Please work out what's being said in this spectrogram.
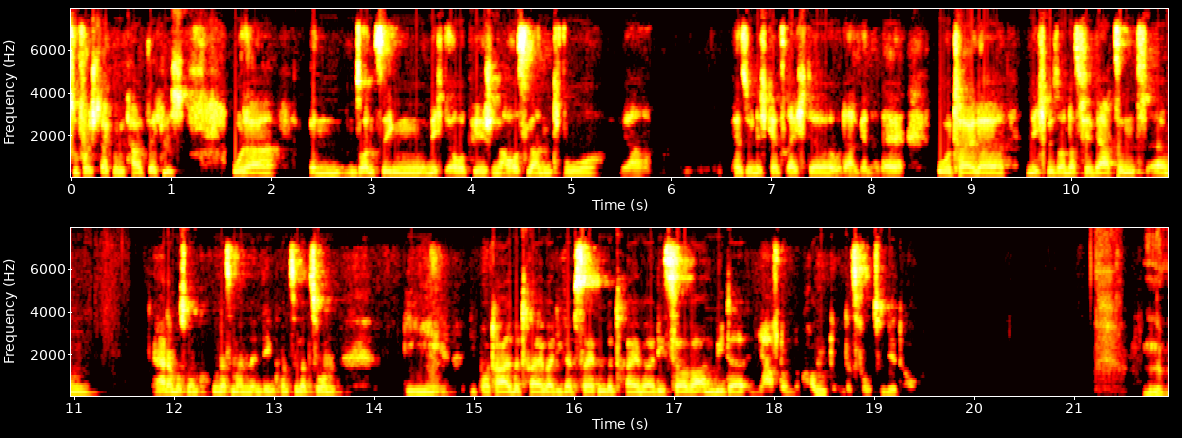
zu vollstrecken tatsächlich, oder in, sonstigen nicht-europäischen Ausland, wo ja, Persönlichkeitsrechte oder generell Urteile nicht besonders viel wert sind. Ähm, ja, da muss man gucken, dass man in den Konstellationen die, die Portalbetreiber, die Webseitenbetreiber, die Serveranbieter in die Haftung bekommt und das funktioniert auch. Ne,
